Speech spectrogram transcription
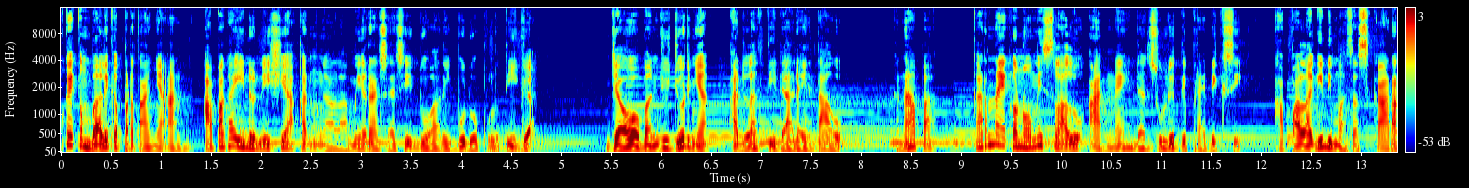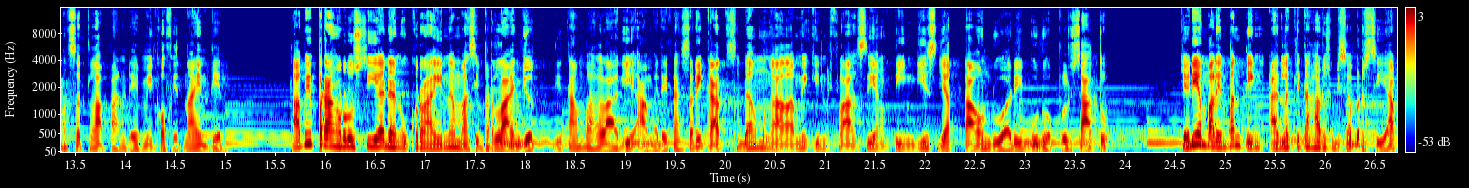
Oke, kembali ke pertanyaan, apakah Indonesia akan mengalami resesi 2023? Jawaban jujurnya adalah tidak ada yang tahu. Kenapa? Karena ekonomi selalu aneh dan sulit diprediksi, apalagi di masa sekarang setelah pandemi COVID-19. Tapi perang Rusia dan Ukraina masih berlanjut, ditambah lagi Amerika Serikat sedang mengalami inflasi yang tinggi sejak tahun 2021. Jadi yang paling penting adalah kita harus bisa bersiap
